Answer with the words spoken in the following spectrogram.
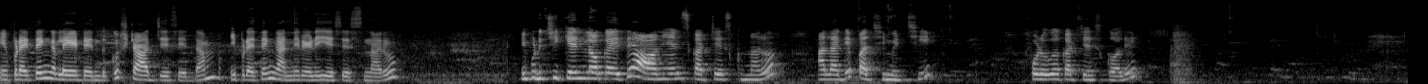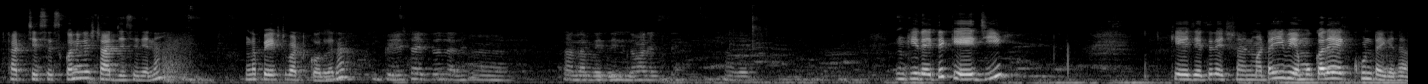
ఇప్పుడైతే ఇంకా లేట్ ఎందుకు? స్టార్ట్ చేసేద్దాం. ఇప్పుడైతే ఇంకా అన్నీ రెడీ చేసేస్తున్నారు. ఇప్పుడు చికెన్లోకి అయితే ఆనియన్స్ కట్ చేసుకున్నారు. అలాగే పచ్చిమిర్చి పొడుగుగా కట్ చేసుకోవాలి. కట్ చేసేసుకొని ఇంకా స్టార్ట్ చేసేదేనా? ఇంకా పేస్ట్ పట్టుకోవాలి కదా? పేస్ట్ అవుతుంది అది. ఇంక ఇదైతే కేజీ. కేజీ అయితే తెచ్చిన అనమాట ఇవి ఎముకలే ఎక్కువ ఉంటాయి కదా?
